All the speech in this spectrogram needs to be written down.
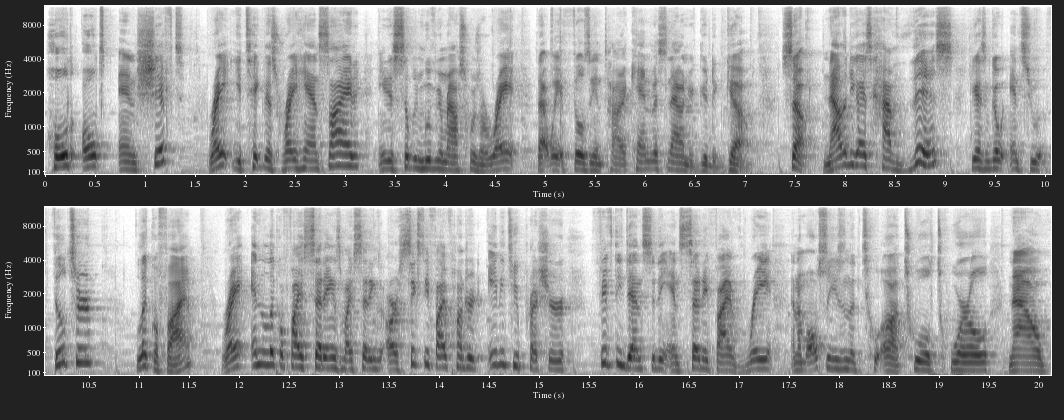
hold Alt and Shift, right? You take this right hand side and you just simply move your mouse towards the right. That way it fills the entire canvas now and you're good to go. So now that you guys have this, you guys can go into filter, liquify, right? In the liquify settings, my settings are 6500, 82 pressure, 50 density, and 75 rate. And I'm also using the uh, tool Twirl. Now,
